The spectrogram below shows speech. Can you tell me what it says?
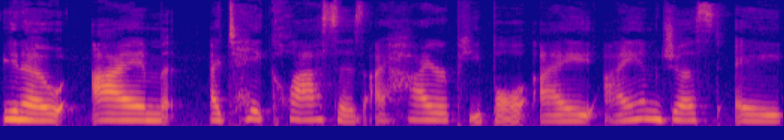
you know, I'm I take classes, I hire people. I I am just a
